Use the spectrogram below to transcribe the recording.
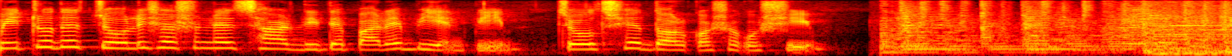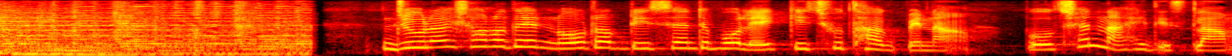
মিত্রদের চল্লিশ আসনের ছাড় দিতে পারে বিএনপি, চলছে দর কষাকষি। জুলাই সনদের নোট অব ডিসেন্ট বলে কিছু থাকবে না, বলছেন নাহিদ ইসলাম।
